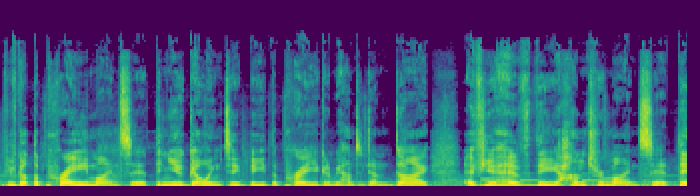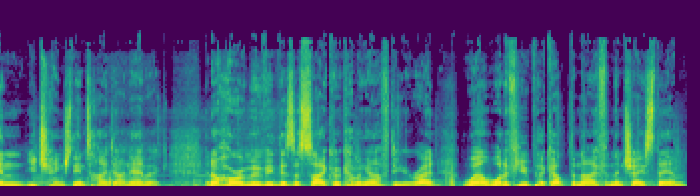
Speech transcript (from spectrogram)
if you've got the prey mindset, then you're going to be the prey. You're going to be hunted down and die. If you have the hunter mindset, then you change the entire dynamic. In a horror movie, there's a psycho coming after you, right? Well, what if you pick up the knife and then chase them?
